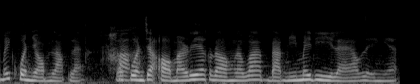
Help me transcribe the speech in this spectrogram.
ไม่ควรยอมรับแหละค่ะเราควรจะออกมาเรียกร้องแล้วว่าแบบนี้ไม่ดีแล้วอะไรเงี้ย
